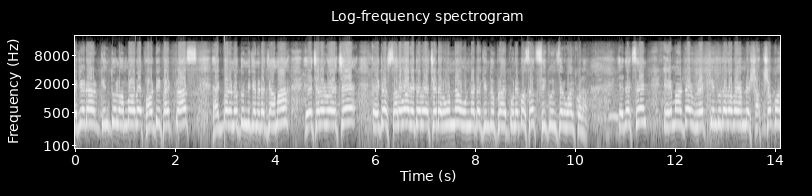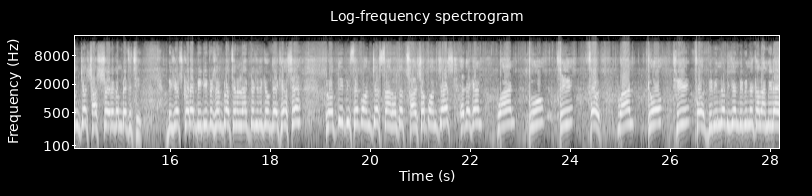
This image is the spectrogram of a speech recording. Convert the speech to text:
এই যে এটার কিন্তু লম্বা হবে ফর্টি ফাইভ প্লাস একবারে নতুন ডিজাইন এটা জামা। এছাড়া রয়েছে, এটার সালোয়ার, এটা রয়েছে, এটার উন্না উন্নাটা কিন্তু প্রায় পনেরো পাঁচ হাত সিকুয়েন্সের ওয়ার্ক করা। এ দেখছেন এই মালটার রেট কিন্তু দাদা ভাই আমরা সাতশো পঞ্চাশ, সাতশো এরকম বেচেছি। বিশেষ করে বিডি ফ্যাশন প্লাস চ্যানেল একটা যদি কেউ দেখে আসে, প্রতি পিসে পঞ্চাশ স্যার অর্থাৎ ছয়শো পঞ্চাশ। এ দেখেন one two three four one two three four বিভিন্ন ডিজাইন বিভিন্ন কালার মিলাই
